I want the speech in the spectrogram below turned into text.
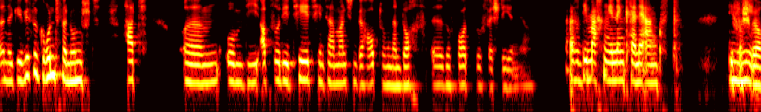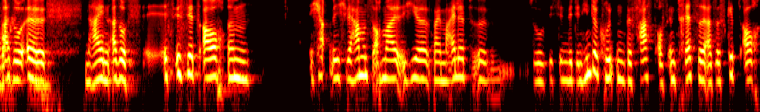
eine gewisse Grundvernunft hat, ähm, um die Absurdität hinter manchen Behauptungen dann doch äh, sofort zu verstehen. Ja. Also die machen ihnen keine Angst, die nee, Verschwörung. Also äh, nein, also es ist jetzt auch ähm, ich habe mich, wir haben uns auch mal hier bei MyLab äh, so ein bisschen mit den Hintergründen befasst aus Interesse. Also es gibt auch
